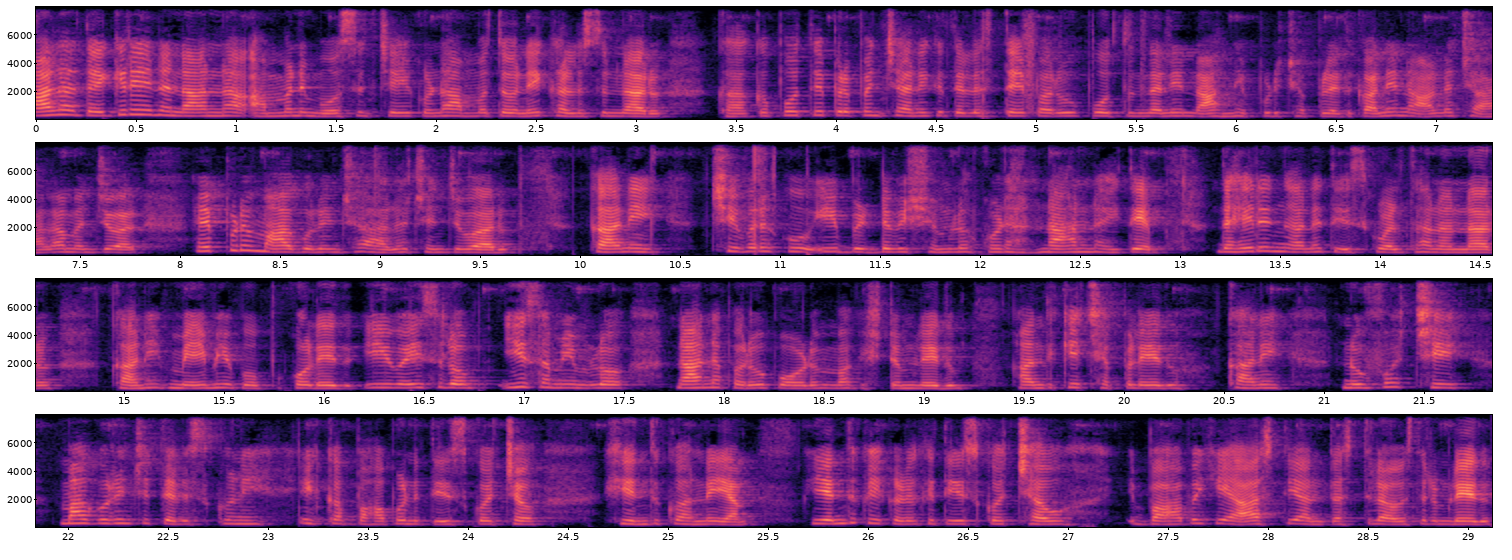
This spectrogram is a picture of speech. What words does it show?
అలా దగ్గరైన నాన్న అమ్మని మోసం చేయకుండా అమ్మతోనే కలుసున్నారు కాకపోతే ప్రపంచానికి తెలిస్తే పరువు పోతుందని నాన్న ఎప్పుడు చెప్పలేదు. కానీ నాన్న చాలా మంచివారు. ఎప్పుడు మా గురించి ఆలోచించేవారు. కానీ చివరకు ఈ బిడ్డ విషయంలో కూడా నాన్న అయితే ధైర్యంగానే తీసుకువెళ్తానన్నారు. కానీ మేమే ఒప్పుకోలేదు. ఈ వయసులో ఈ సమయంలో నాన్న పరువు పోవడం మాకు ఇష్టం లేదు. అందుకే చెప్పలేదు. కానీ నువ్వొచ్చి మా గురించి తెలుసుకుని ఇంకా బాబుని తీసుకొచ్చావు. ఎందుకు అన్నయ్య? ఎందుకు ఇక్కడికి తీసుకొచ్చావు? బాబుకి ఆస్తి అంతస్తులు అవసరం లేదు.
